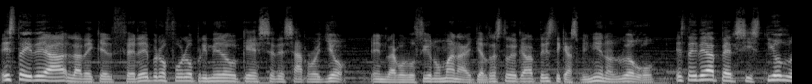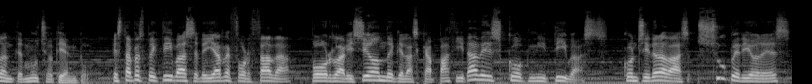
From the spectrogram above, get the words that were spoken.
esta idea, la de que el cerebro fue lo primero que se desarrolló en la evolución humana y que el resto de características vinieron luego, esta idea persistió durante mucho tiempo. Esta perspectiva se veía reforzada por la visión de que las capacidades cognitivas consideradas superiores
